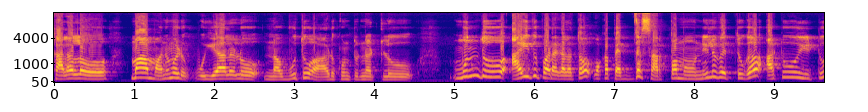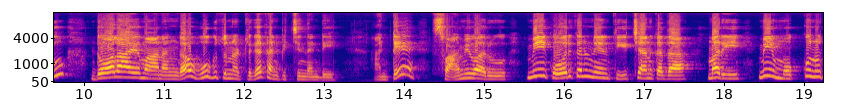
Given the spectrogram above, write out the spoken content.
కలలో మా మనుమడు ఉయ్యాలలో నవ్వుతూ ఆడుకుంటున్నట్లు. ముందు ఐదు పడగలతో ఒక పెద్ద సర్పము నిలువెత్తుగా అటూ ఇటూ డోలాయమానంగా ఊగుతున్నట్లుగా కనిపించిందండి. అంటే స్వామివారు మీ కోరికను నేను తీర్చాను కదా మరి మీ మొక్కును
